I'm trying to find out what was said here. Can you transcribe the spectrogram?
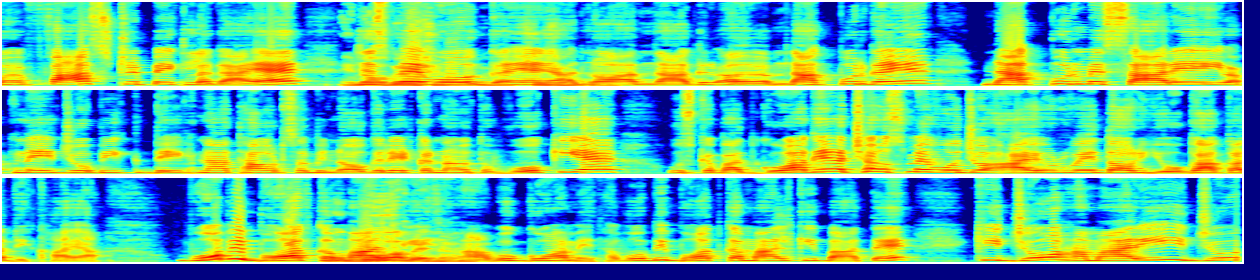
फास्ट ट्रिप एक लगाया है जिसमें वो गए नाग नागपुर गए हैं। नागपुर में सारे अपने जो भी देखना था और सब इनोग्रेट करना तो वो किया है। उसके बाद गोवा गए। अच्छा उसमें वो जो आयुर्वेद और योगा का दिखाया वो भी बहुत कमाल गोवा के हाँ वो गोवा में था। वो भी बहुत कमाल की बात है कि जो हमारी जो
